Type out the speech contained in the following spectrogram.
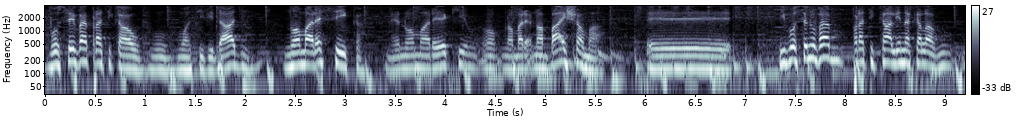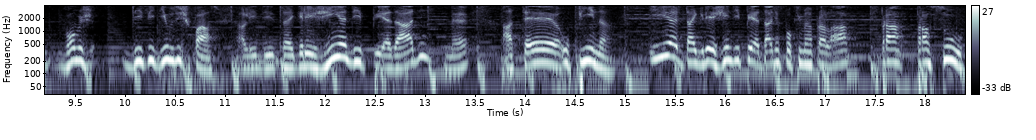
você vai praticar um, uma atividade numa maré seca, né? numa maré que, numa, maré, numa baixa mar. É, e você não vai praticar ali naquela, vamos dividir os espaços, ali de, da igrejinha de Piedade, né, até o Pina. E da igrejinha de Piedade um pouquinho mais para lá, para o sul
